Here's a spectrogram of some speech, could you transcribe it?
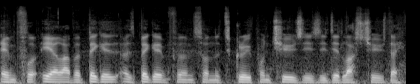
influ- he'll have a bigger as big influence on the group on Tuesday as he did last Tuesday.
